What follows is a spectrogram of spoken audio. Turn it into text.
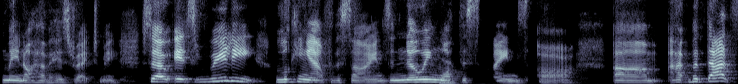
may not have a hysterectomy. So it's really looking out for the signs and knowing what the signs are. Um, but that's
